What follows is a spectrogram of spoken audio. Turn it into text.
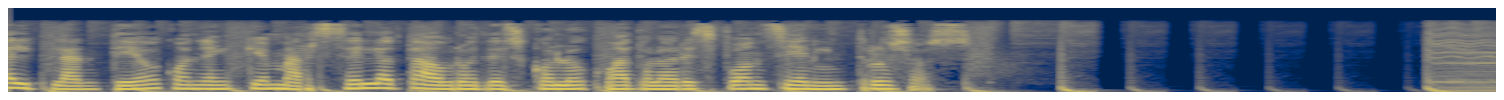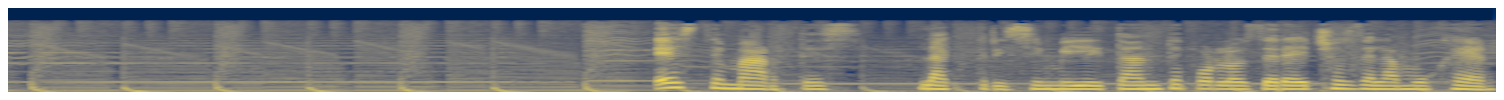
el planteo con el que Marcela Tauro descolocó a Dolores Fonsi en Intrusos. Este martes, la actriz y militante por los derechos de la mujer,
